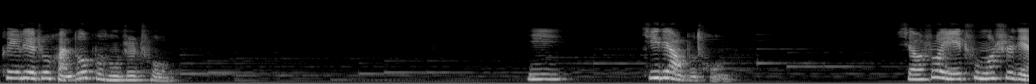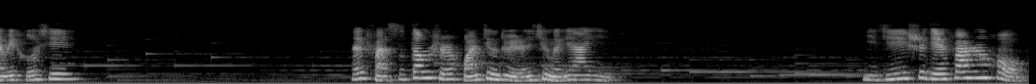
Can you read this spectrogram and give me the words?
可以列出很多不同之处：一、基调不同。小说以触摸事件为核心，来反思当时环境对人性的压抑，以及事件发生后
